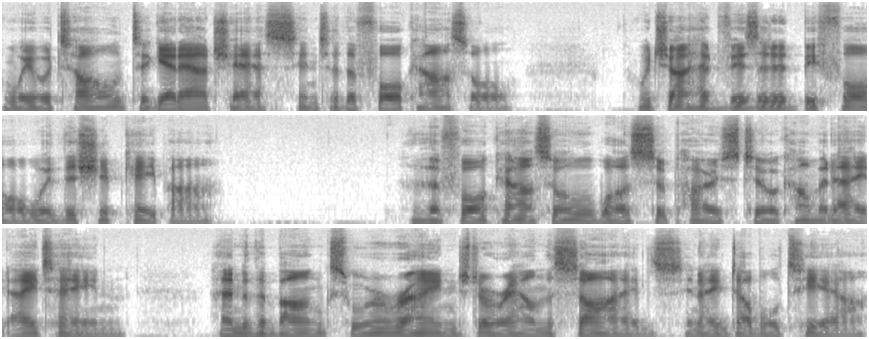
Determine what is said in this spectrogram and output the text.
we were told to get our chests into the forecastle, which I had visited before with the shipkeeper. The forecastle was supposed to accommodate eighteen, and the bunks were arranged around the sides in a double tier.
